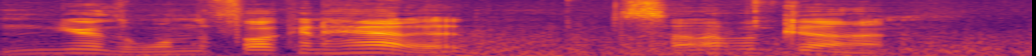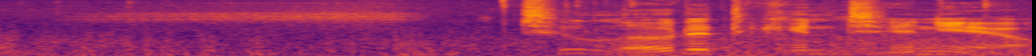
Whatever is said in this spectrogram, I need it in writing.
And You're the one that fucking had it. Son of a gun. Too loaded to continue.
